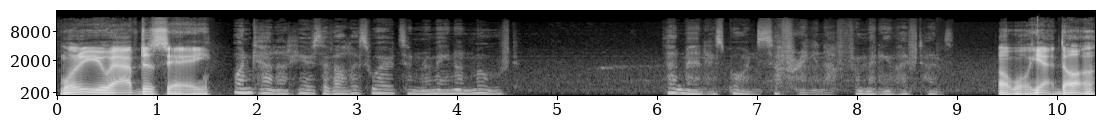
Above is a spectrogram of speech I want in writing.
What do you have to say? One cannot hear Zavala's words and remain unmoved. That man has borne suffering enough for many lifetimes. Oh, well, yeah, duh.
